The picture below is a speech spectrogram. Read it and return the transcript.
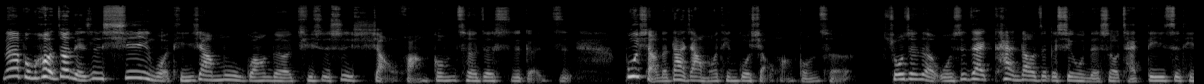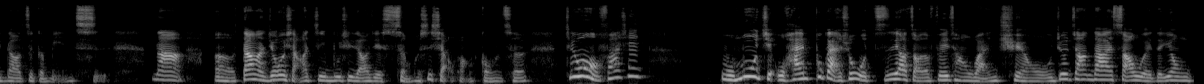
那不过重点是吸引我停下目光的，其实是“小黄公车”这四个字。不晓得大家有没有听过小黄公车？说真的，我是在看到这个新闻的时候才第一次听到这个名词。那呃，当然就会想要进一步去了解什么是小黄公车。结果我发现，我目前我还不敢说我资料找的非常完全哦，我就这样大家稍微的用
